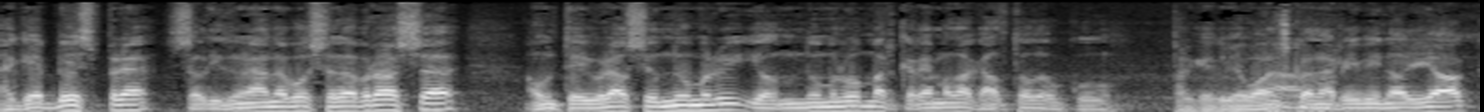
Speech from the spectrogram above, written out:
aquest vespre se li donarà una bossa de brossa on hi haurà el seu número i el número el marcarem a la galta del cul perquè llavors ah. quan arribin al lloc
